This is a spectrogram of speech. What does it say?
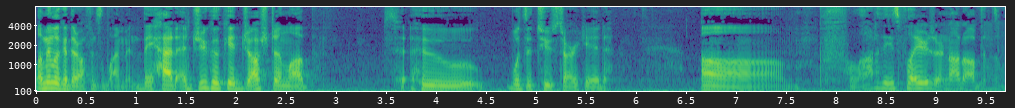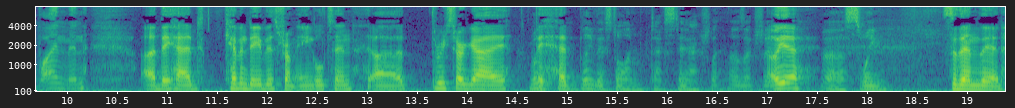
let me look at their offensive linemen. They had a JUCO kid, Josh Dunlop, who was a two-star kid. Um, a lot of these players are not offensive linemen. Uh, they had Kevin Davis from Angleton, uh, three-star guy. I They had, I believe they stole him from Texas State. Actually, that was actually oh yeah, uh, swing. So then they had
